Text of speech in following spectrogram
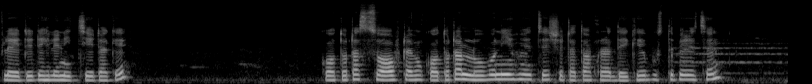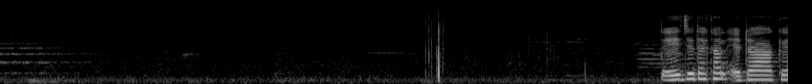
প্লেটে ঢেলে নিচ্ছি এটাকে। কতটা সফট এবং কতটা লোভনীয় হয়েছে সেটা তো আপনারা দেখে বুঝতে পেরেছেন। তো এই যে দেখান, এটাকে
